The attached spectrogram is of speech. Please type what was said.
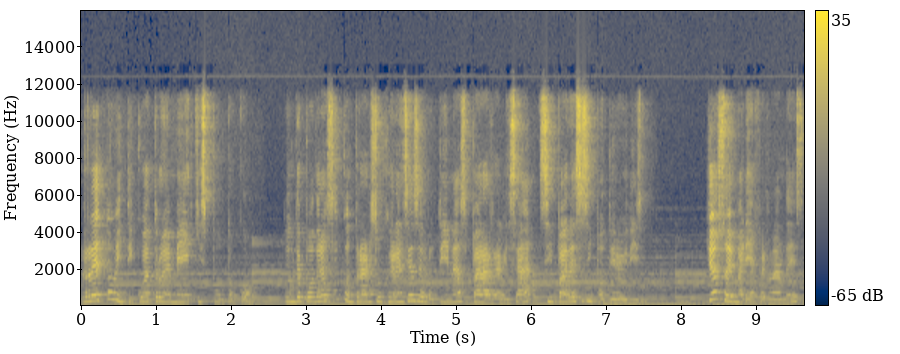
reto24mx.com, donde podrás encontrar sugerencias de rutinas para realizar si padeces hipotiroidismo. Yo soy María Fernández,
